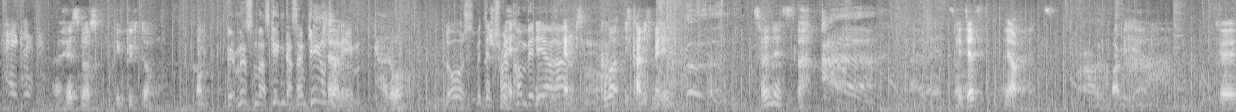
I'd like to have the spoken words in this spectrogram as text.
viel Glück. was ist jetzt los? Fick dich doch. Komm. Wir müssen was gegen das MG unternehmen. Hallo? Los, mit dem Truck kommen wir näher ran. Äh, guck mal, ich kann nicht mehr hin. Was soll denn das? Alter, jetzt. Geht's jetzt? Ja. Voll buggy, ja. Okay.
